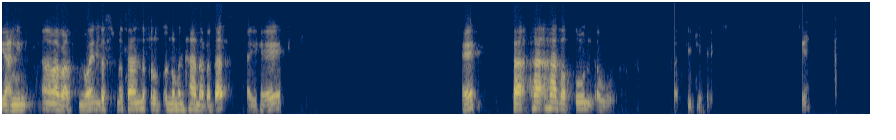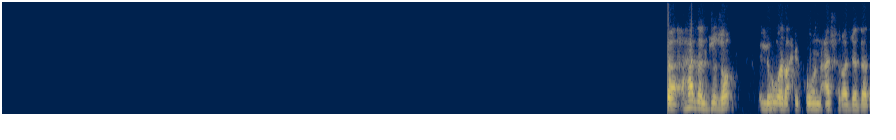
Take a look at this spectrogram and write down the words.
يعني أنا ما بعرف من وين بس مثلا نفرض إنه من هنا بدأت. هي هيك. هيك. فهذا الطول أو تيجي هيك فهذا الجزء اللي هو راح يكون 10 جذر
